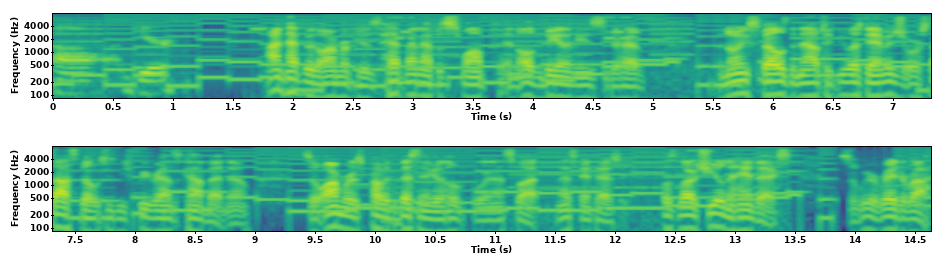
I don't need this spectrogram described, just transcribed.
uh, gear. I'm happy with armor because half my map is swamp, and all the big enemies either have annoying spells that now take you less damage, or stop spells which gives me free rounds of combat now. So armor is probably the best thing I can hope for in that spot, and that's fantastic. Plus large shield and hand axe. So we're ready to rock.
